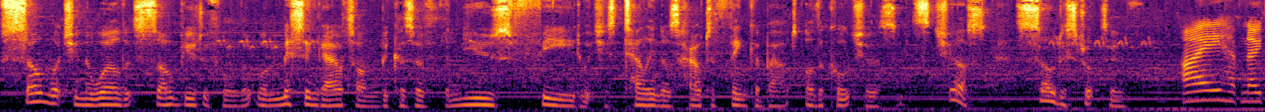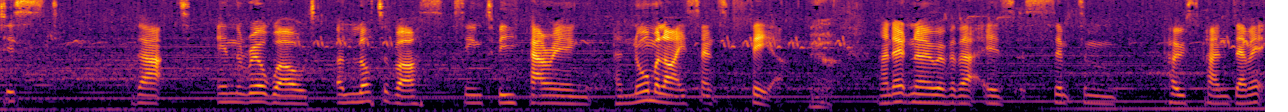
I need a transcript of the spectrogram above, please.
So much in the world that's so beautiful that we're missing out on because of the news feed which is telling us how to think about other cultures. It's just so destructive. I have noticed that in the real world, a lot of us seem to be carrying a normalized sense of fear. Yeah. I don't know whether that is a symptom post pandemic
